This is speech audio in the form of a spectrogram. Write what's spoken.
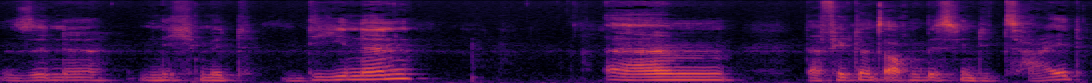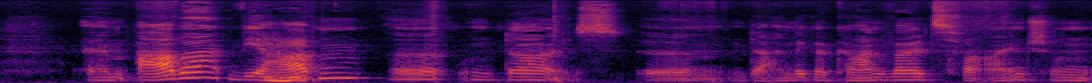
Sinne nicht mit dienen. Ähm, da fehlt uns auch ein bisschen die Zeit. Ähm, aber wir haben, äh, und da ist ähm, der Einbecker Karnevalsverein schon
